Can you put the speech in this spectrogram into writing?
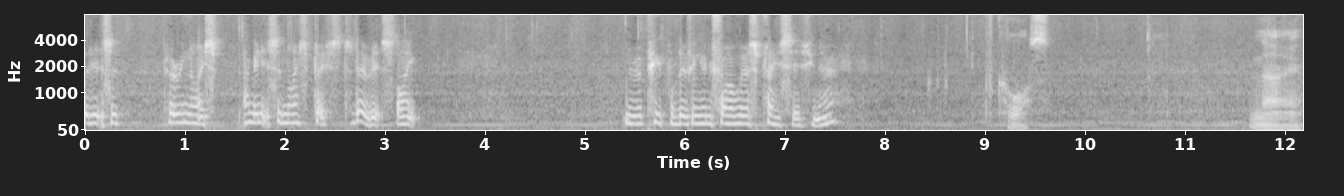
but it's a very nice I mean it's a nice place to live. It's like there are people living in far worse places, you know. Of course. Now,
